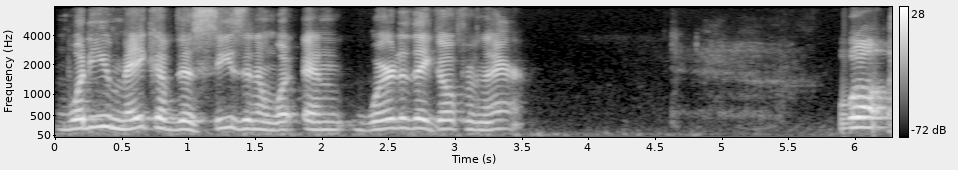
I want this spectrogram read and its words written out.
What do you make of this season, and what and where do they go from there? Well,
